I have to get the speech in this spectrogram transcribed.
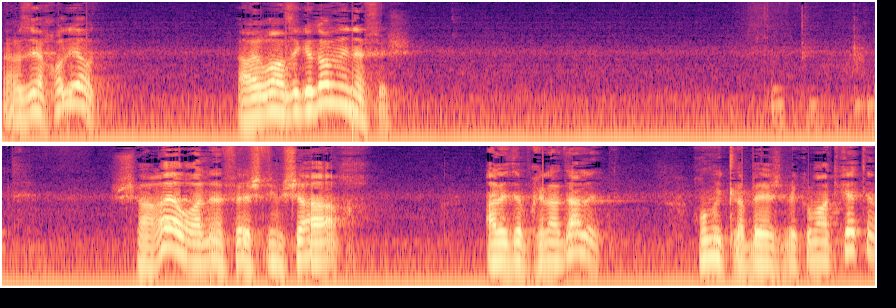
הרי זה יכול להיות. הרי רוח זה גדול מנפש. שהרי אור הנפש נמשך על ידי בחינה ד', הוא מתלבש בקומת כתר.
